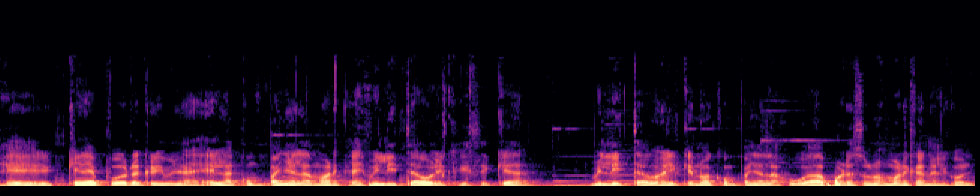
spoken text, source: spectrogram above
eh, ¿qué le puedo recriminar? Él acompaña la marca, es Militao el que se queda. Militao es el que no acompaña la jugada, por eso nos marcan el gol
